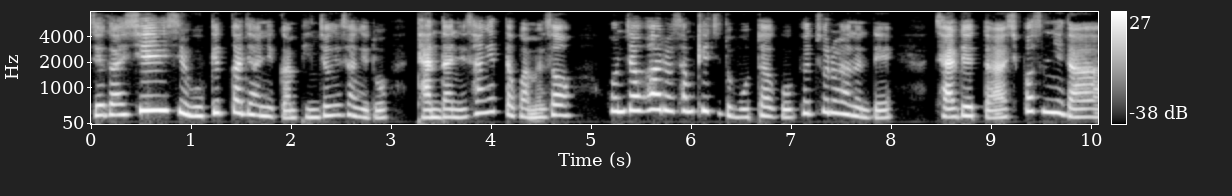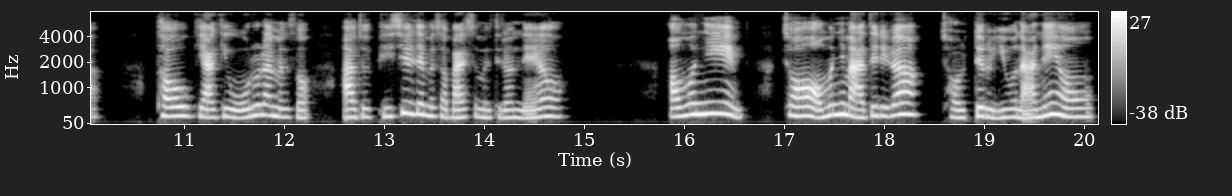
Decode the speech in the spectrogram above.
제가 실실 웃기까지 하니까 빈정이 상해도 단단히 상했다고 하면서 혼자 화를 삼키지도 못하고 표출을 하는데 잘 됐다 싶었습니다. 더욱 약이 오르라면서 아주 비실대면서 말씀을 드렸네요. 어머님, 저 어머님 아들이랑 절대로 이혼 안 해요.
